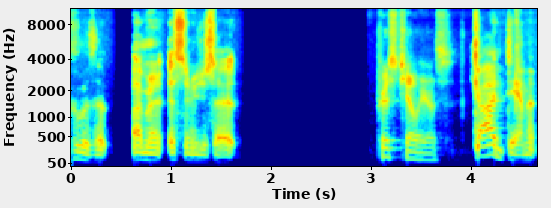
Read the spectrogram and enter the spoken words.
Who is it? I'm gonna as soon as you say it. Chris Chelios, God damn it.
